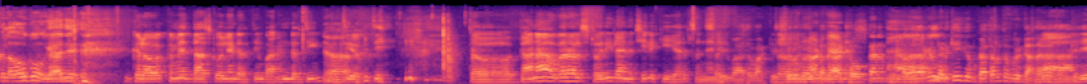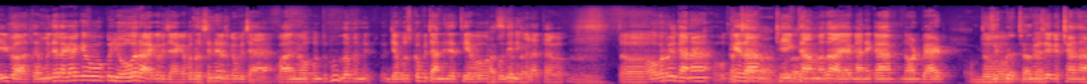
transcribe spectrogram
क्लॉक हो। गया जे क्लॉक में 10 गोलियाँ डलती 12 डलती गलती होती तो गाना ओवरऑल स्टोरी लाइन अच्छी लिखी है यार उस बंदे ने। सही बात है वाकई तो शुरू में बंदा ठोकता ना हाँ। पता लगा लड़की कब खत्म तो फिर गाना हाँ यही बात है। मुझे लगा कि वो कोई और आगे बचाएगा पर उसने उसको बचाया। बाद में वो खुद खुद खुद- जब उसको बचाने जाती है वो खुद ही निकल आता है वो। तो ओवरऑल गाना ओके था ठीक था मज़ा आया गाने का नॉट बैड म्यूज़िक भी अच्छा था। म्यूज़िक अच्छा था।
